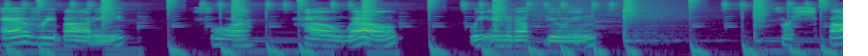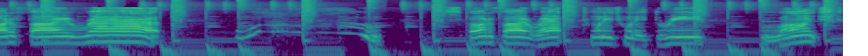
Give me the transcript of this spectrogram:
everybody for how well we ended up doing for Spotify Wrapped. Spotify Wrapped 2023 launched,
